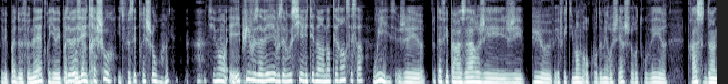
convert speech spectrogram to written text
Il n'y avait pas de fenêtre, il n'y avait Il pas de volet. faire très chaud, Il faisait très chaud. Effectivement. Et, puis vous avez, vous avez aussi hérité d'un terrain, c'est ça? Oui, j'ai euh, tout à fait par hasard, j'ai pu euh, effectivement au cours de mes recherches retrouver euh, trace d'un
